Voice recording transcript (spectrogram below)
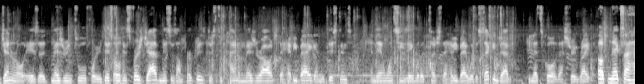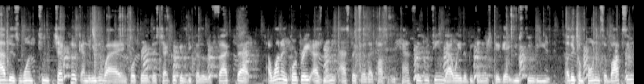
general is a measuring tool for your distance. So his first jab misses on purpose just to kind of measure out the heavy bag and the distance and then once he's able to touch the heavy bag with the second jab lets go that straight right. Up next, I have this one-two check hook, and the reason why I incorporated this check hook is because of the fact that I want to incorporate as many aspects as I possibly can to this routine. That way, the beginners could get used to these other components of boxing.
